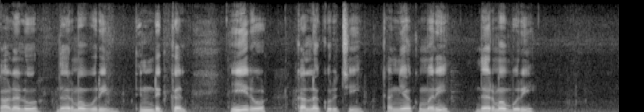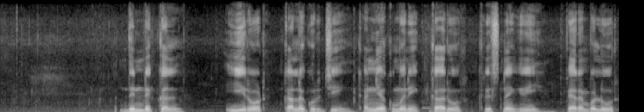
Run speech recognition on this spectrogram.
கடலூர் தருமபுரி திண்டுக்கல் ஈரோடு கள்ளக்குறிச்சி கன்னியாகுமரி தருமபுரி திண்டுக்கல் ஈரோடு கள்ளக்குறிச்சி கன்னியாகுமரி கரூர் கிருஷ்ணகிரி பெரம்பலூர்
